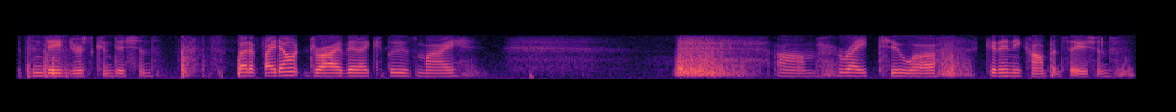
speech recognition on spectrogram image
It's in dangerous condition. But if I don't drive it, I could lose my um right to uh get any compensation.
